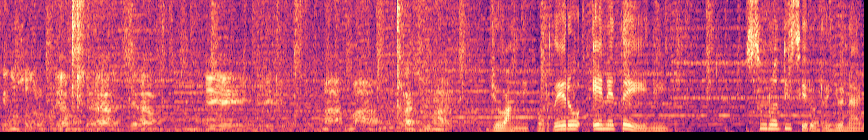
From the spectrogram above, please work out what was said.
que nosotros empleamos será, será eh, más, más racional. Giovanni Cordero, NTN, su noticiero regional.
